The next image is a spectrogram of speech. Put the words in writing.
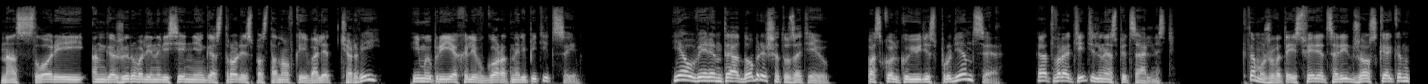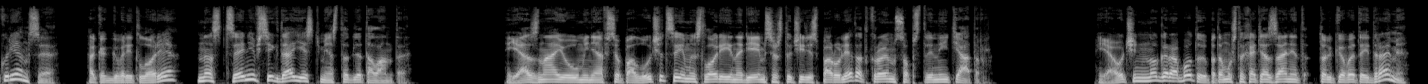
Нас с Лорией ангажировали на весенние гастроли с постановкой «Валет червей», и мы приехали в город на репетиции. Я уверен, ты одобришь эту затею, поскольку юриспруденция – отвратительная специальность. К тому же в этой сфере царит жесткая конкуренция, а, как говорит Лория, на сцене всегда есть место для таланта. Я знаю, у меня все получится, и мы с Лорией надеемся, что через пару лет откроем собственный театр. Я очень много работаю, потому что, хотя занят только в этой драме,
